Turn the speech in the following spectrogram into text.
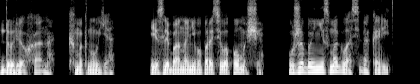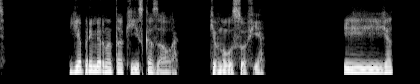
Дуреха она, хмыкнул я. Если бы она не попросила помощи, уже бы и не смогла себя корить. Я примерно так ей сказала, кивнула Софья. И я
